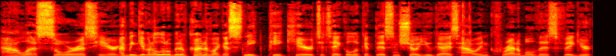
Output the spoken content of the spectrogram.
Allosaurus here. I've been given a little bit of kind of like a sneak peek here to take a look at this and show you guys how incredible this figure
